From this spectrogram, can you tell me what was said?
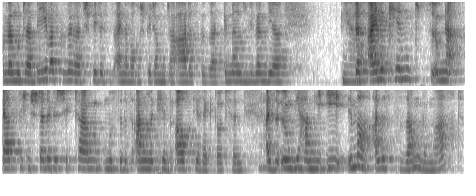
Und wenn Mutter B was gesagt hat, spätestens eine Woche später Mutter A das gesagt. Genauso wie wenn wir Ja. das eine Kind zu irgendeiner ärztlichen Stelle geschickt haben, musste das andere Kind auch direkt dorthin. Also irgendwie haben die eh immer alles zusammen gemacht,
